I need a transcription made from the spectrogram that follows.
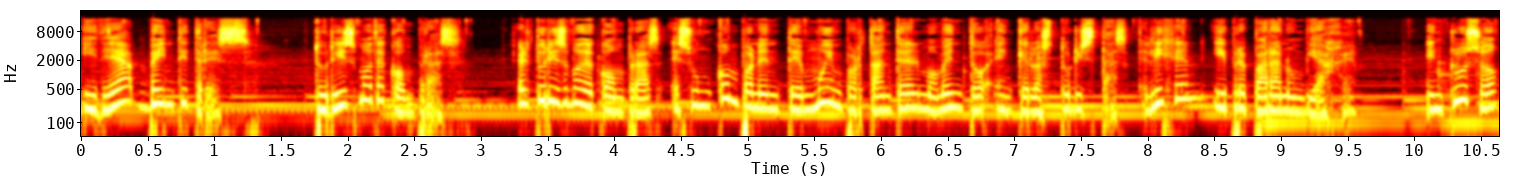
Idea 23. Turismo de compras. El turismo de compras es un componente muy importante en el momento en que los turistas eligen y preparan un viaje. Incluso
